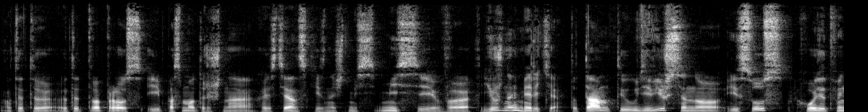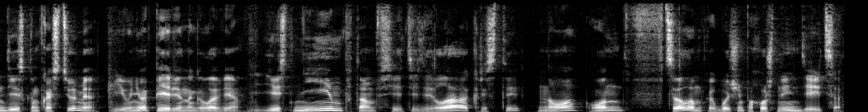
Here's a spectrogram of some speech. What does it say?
вот, это, вот этот вопрос и посмотришь на христианские, значит, миссии в Южной Америке, то там ты удивишься, но Иисус ходит в индейском костюме, и у него перья на голове. Есть нимб, там все эти дела, кресты, но он в целом как бы очень похож на индейца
